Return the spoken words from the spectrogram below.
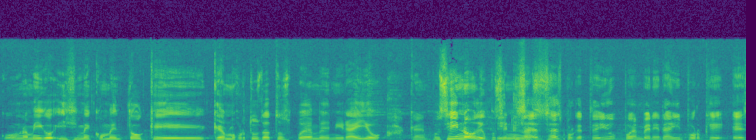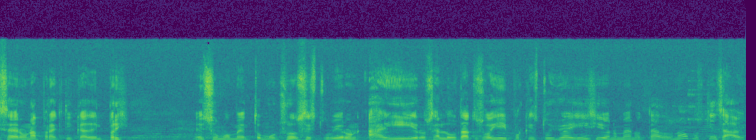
con un amigo y sí me comentó que, que a lo mejor tus datos pueden venir ahí. Yo, ah, pues sí, no, digo, pues Y- y tienen ¿sabes, las- sabes por qué te digo? Pueden venir ahí porque esa era una práctica del PRI. En su momento muchos estuvieron ahí, o sea, los datos, oye, ¿y por qué estoy yo ahí si yo no me he anotado? No, pues quién sabe.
